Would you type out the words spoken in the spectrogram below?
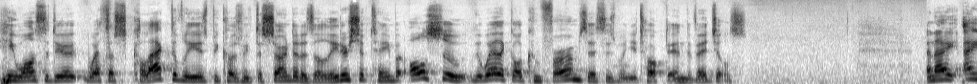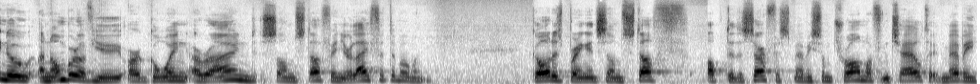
he wants to do it with us collectively is because we've discerned it as a leadership team, but also the way that God confirms this is when you talk to individuals. And I, I know a number of you are going around some stuff in your life at the moment. God is bringing some stuff up to the surface. Maybe some trauma from childhood, maybe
